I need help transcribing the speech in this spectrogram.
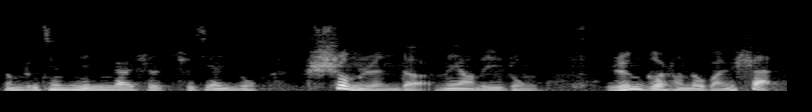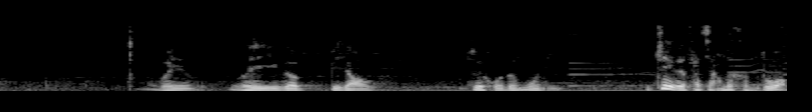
那么这个境界应该是实现一种圣人的那样的一种人格上的完善，为为一个比较。最后的目的，这个他讲的很多。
